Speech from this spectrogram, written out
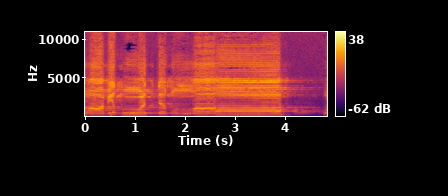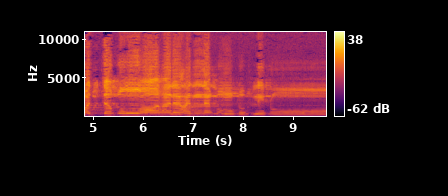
ورابطوا واتقوا الله واتقوا الله لعلكم تفلحون.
